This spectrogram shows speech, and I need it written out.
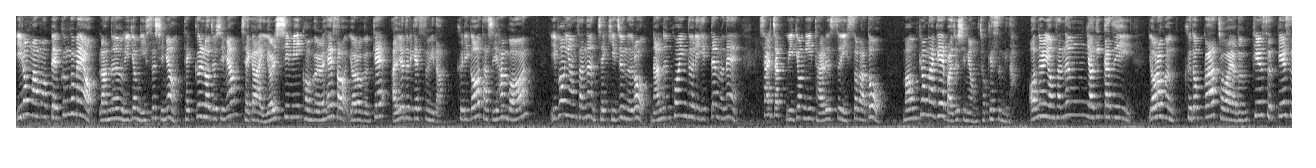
이런 암호화폐 궁금해요 라는 의견이 있으시면 댓글 넣어주시면 제가 열심히 공부를 해서 여러분께 알려드리겠습니다. 그리고 다시 한번 이번 영상은 제 기준으로 나는 코인들이기 때문에 살짝 의견이 다를 수 있어라도 마음 편하게 봐주시면 좋겠습니다. 오늘 영상은 여기까지. 여러분 구독과 좋아요는 필수 필수.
